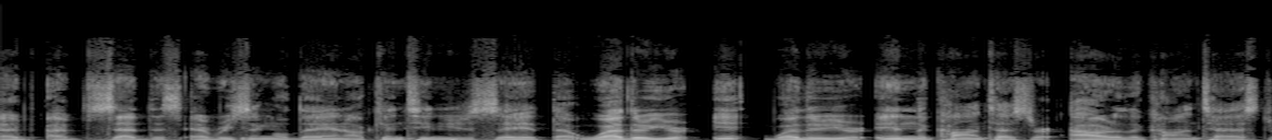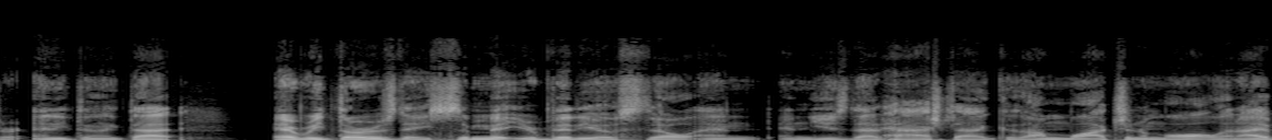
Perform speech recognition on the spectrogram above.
I've, I've said this every single day, and I'll continue to say it that whether you're in, whether you're in the contest or out of the contest or anything like that, every Thursday submit your video still and and use that hashtag because I'm watching them all, and I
